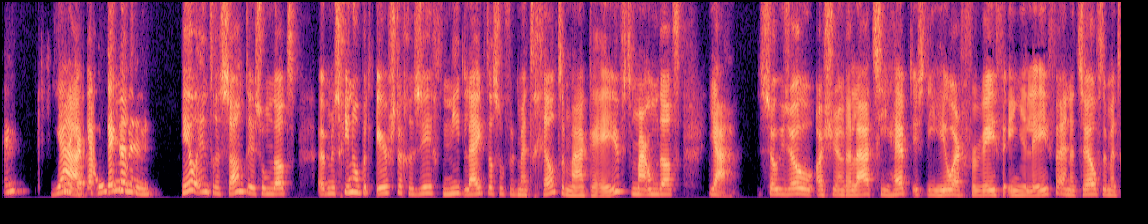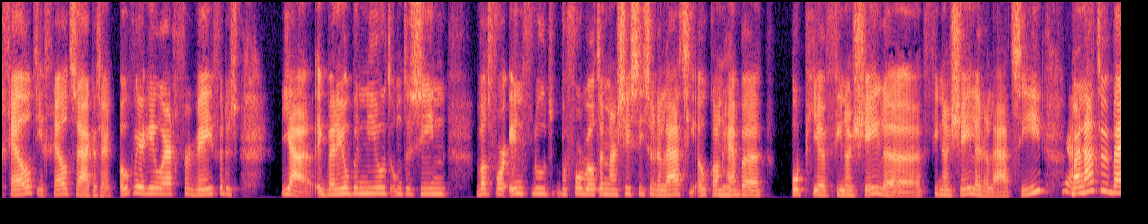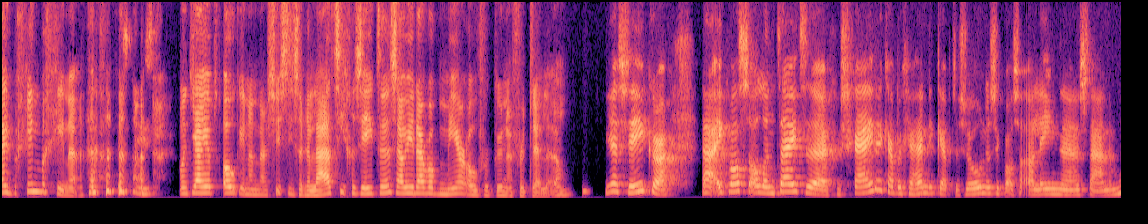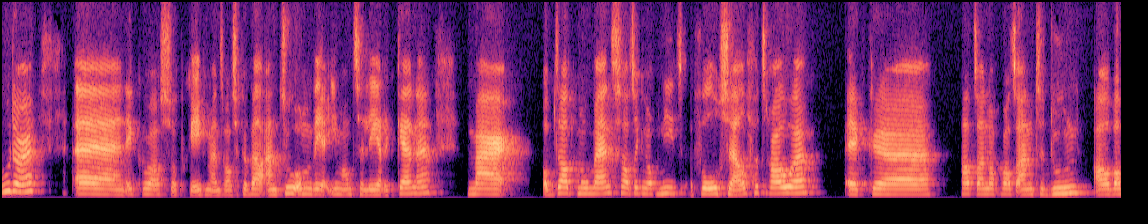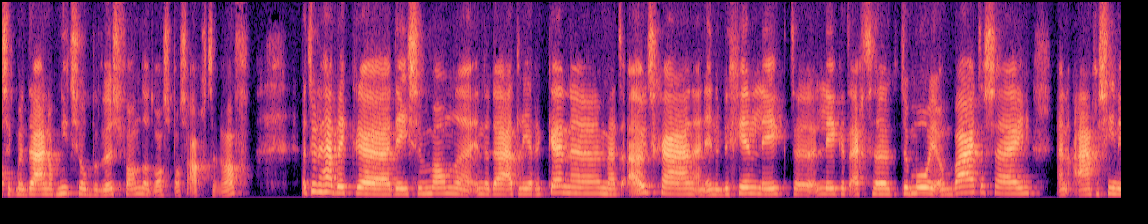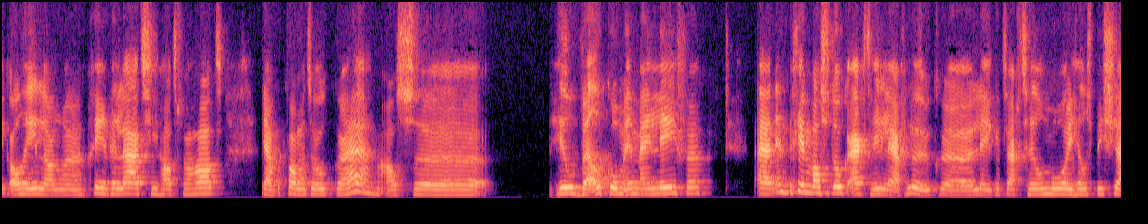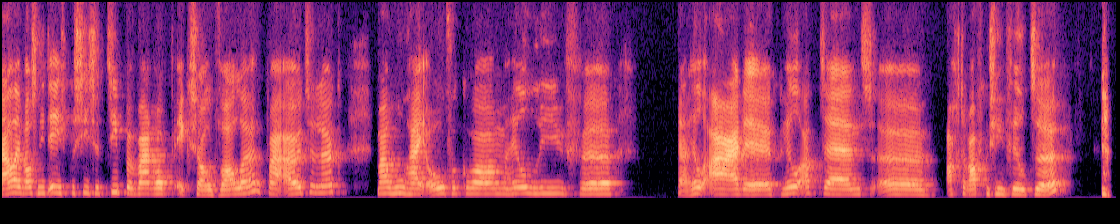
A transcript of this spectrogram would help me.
Ja, ik, ja, ik denk dat het heel interessant is, omdat het misschien op het eerste gezicht niet lijkt alsof het met geld te maken heeft. Maar omdat, ja, sowieso als je een relatie hebt, is die heel erg verweven in je leven. En hetzelfde met geld. Je geldzaken zijn ook weer heel erg verweven. Dus ja, ik ben heel benieuwd om te zien wat voor invloed bijvoorbeeld een narcistische relatie ook kan hebben op je financiële, financiële relatie. Maar laten we bij het begin beginnen. Precies. Want jij hebt ook in een narcistische relatie gezeten. Zou je daar wat meer over kunnen vertellen? Jazeker. Ja, ik was al een tijd uh, gescheiden. Ik heb een gehandicapte zoon, dus ik was alleenstaande moeder. En ik was op een gegeven moment was ik er wel aan toe om weer iemand te leren kennen. Maar op dat moment zat ik nog niet vol zelfvertrouwen. Ik uh, had daar nog wat aan te doen, al was ik me daar nog niet zo bewust van. Dat was pas achteraf. En toen heb ik uh, deze man uh, inderdaad leren kennen met uitgaan. En in het begin leek, leek het echt uh, te mooi om waar te zijn. En aangezien ik al heel lang geen relatie had gehad, ja, kwam het ook hè, als heel welkom in mijn leven. En in het begin was het ook echt heel erg leuk. leek het echt heel mooi, heel speciaal. Hij was niet eens precies het type waarop ik zou vallen qua uiterlijk. Maar hoe hij overkwam, heel lief, uh, ja, heel aardig, heel attent. Uh, achteraf gezien veel te.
